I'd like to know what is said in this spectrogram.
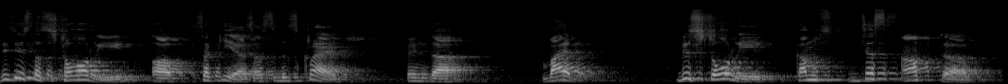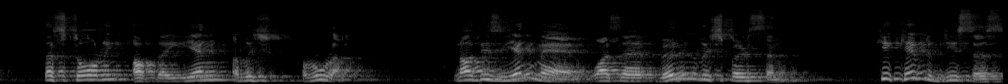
This is the story of Zacchaeus as described in the Bible. This story comes just after the story of the young rich ruler. Now, this young man was a very rich person. He came to Jesus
